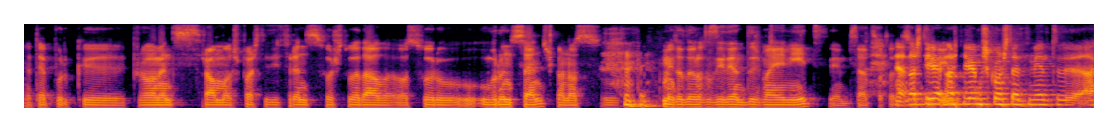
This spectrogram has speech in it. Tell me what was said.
até porque provavelmente será uma resposta diferente se fores tu a dá-la ou se for o, o, Bruno Santos, que é o nosso comentador residente dos Miami Heat, apesar de só Não, nós, tivemos, nós tivemos constantemente a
